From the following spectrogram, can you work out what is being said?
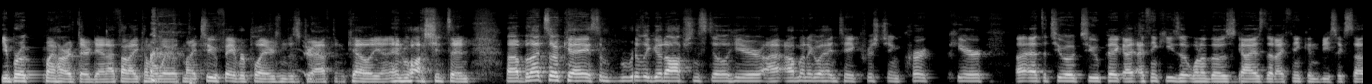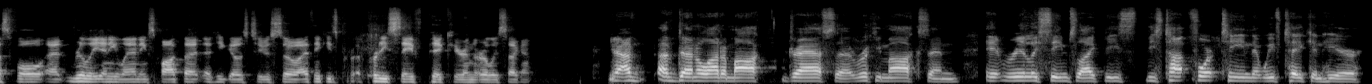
you broke my heart there, Dan. I thought I'd come away with my two favorite players in this draft, and Kelly and, Washington. Uh, but that's okay. Some really good options still here. I, am going to go ahead and take Christian Kirk here uh, at the 202 pick. I, I think he's one of those guys that I think can be successful at really any landing spot that, that he goes to. So I think he's a pretty safe pick here in the early second. You know, I've I've done a lot of mock drafts, uh, rookie mocks, and it really seems like these these top 14 that we've taken here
